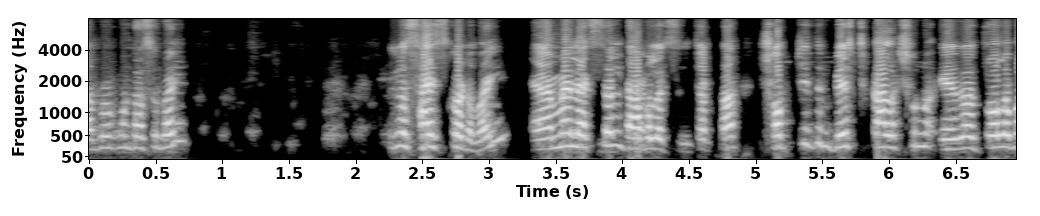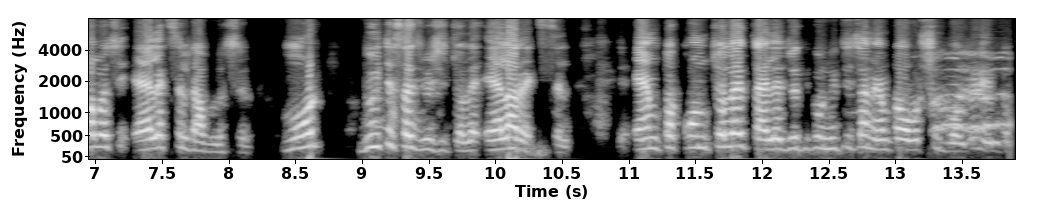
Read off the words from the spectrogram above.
তারপর কোনটা আছে ভাই? এগুলো সাইজ কটা ভাই? M L XL double XL চারটা। সবচেয়ে বেস্ট কালেকশন এরা চলে ভালো হচ্ছে এল এক্সেল ডাবল এক্সেল মোট দুইটা সাইজ বেশি চলে এল আর এক্সেল এমটা কম চলে, চাইলে যদি কেউ নিতে চান এমটা অবশ্যই বলবেন এমটা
